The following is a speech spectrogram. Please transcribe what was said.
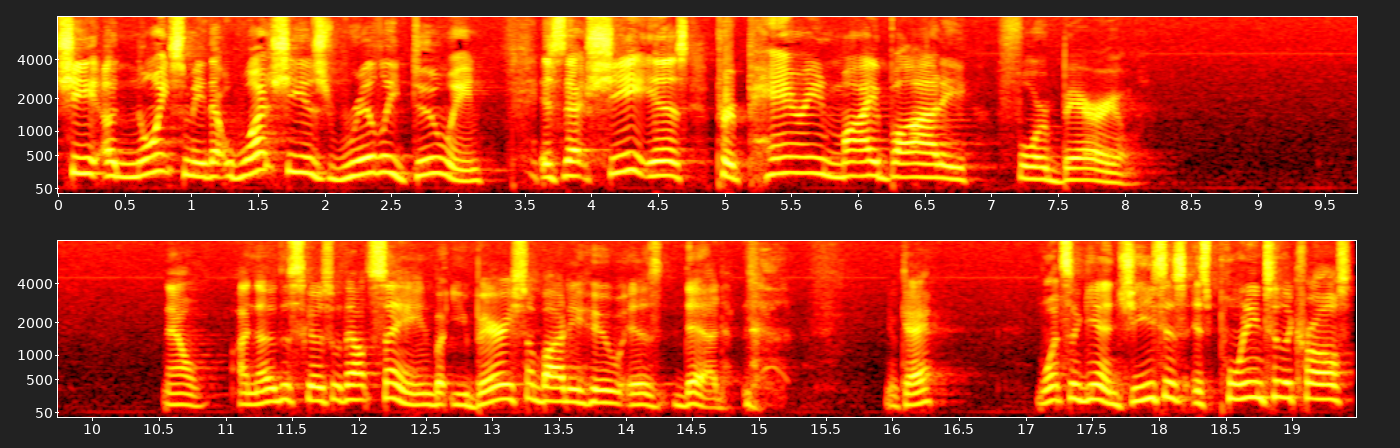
she anoints me, that what she is really doing is that she is preparing my body for burial. Now, I know this goes without saying, but you bury somebody who is dead. okay? Once again, Jesus is pointing to the cross.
